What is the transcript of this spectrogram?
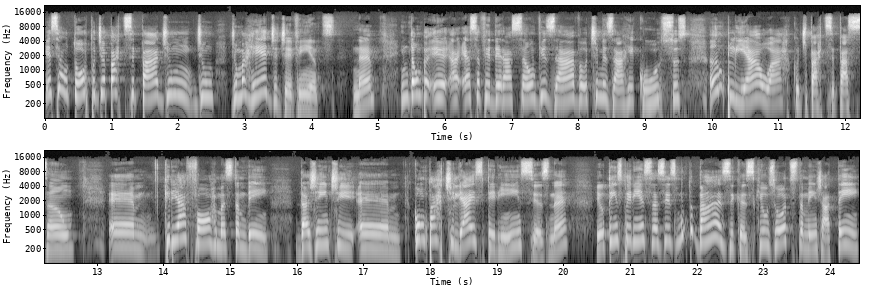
esse autor podia participar de, um, de, um, de uma rede de eventos. Né? Então, essa federação visava otimizar recursos, ampliar o arco de participação, é, criar formas também da gente é, compartilhar experiências, né? Eu tenho experiências às vezes muito básicas que os outros também já têm.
